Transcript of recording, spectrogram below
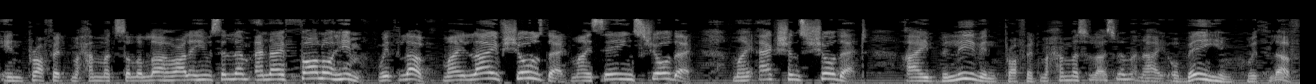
in Prophet Muhammad sallallahu alaihi wasallam and I follow him with love. My life shows that, my sayings show that, my actions show that. I believe in Prophet Muhammad sallallahu alaihi wasallam and I obey him with love.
